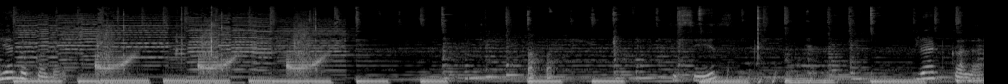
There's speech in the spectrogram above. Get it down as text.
yellow color. This is red color.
